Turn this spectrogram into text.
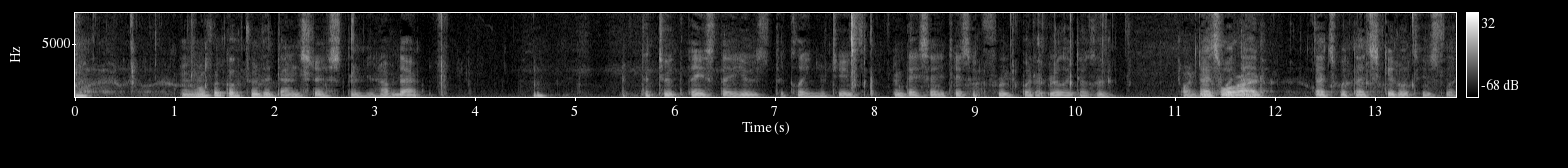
You ever go to the dentist and you have that the toothpaste they use to clean your teeth? And they say it tastes like fruit, but it really doesn't. That's what that. That's what that Skittle tastes like.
